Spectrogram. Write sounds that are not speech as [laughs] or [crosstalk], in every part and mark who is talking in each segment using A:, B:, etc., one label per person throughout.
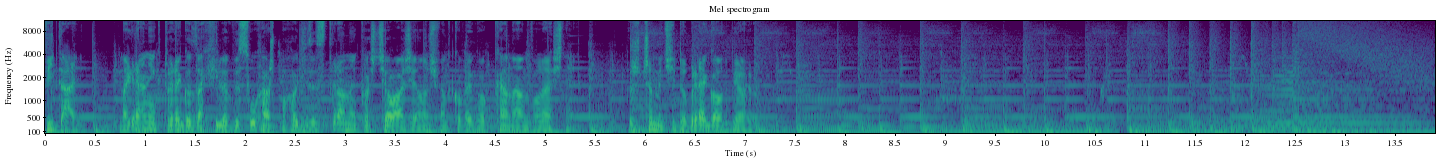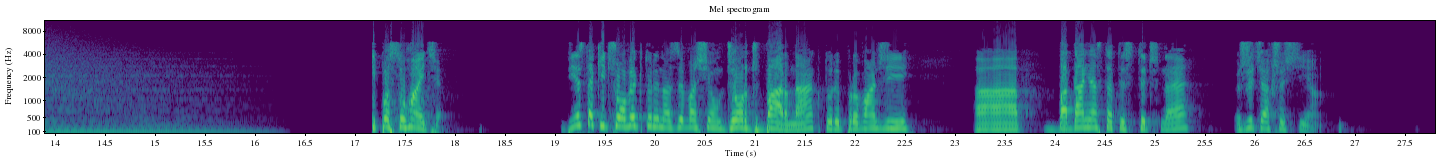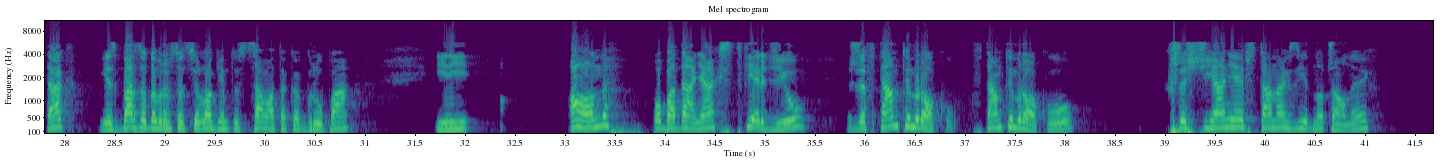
A: Witaj! Nagranie, którego za chwilę wysłuchasz, pochodzi ze strony Kościoła Zielonoświątkowego Kanaan Woleśnie. Życzymy Ci dobrego odbioru.
B: I posłuchajcie. Jest taki człowiek, który nazywa się George Barna, który prowadzi badania statystyczne życia chrześcijan. Tak? Jest bardzo dobrym socjologiem, to jest cała taka grupa. I on po badaniach stwierdził, że w tamtym roku, w tamtym roku chrześcijanie w Stanach Zjednoczonych,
